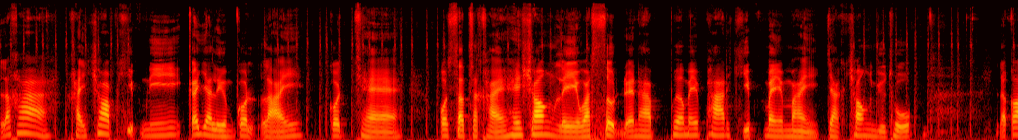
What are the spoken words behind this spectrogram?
แล้วค่ะใครชอบคลิปนี้ก็อย่าลืมกดไลค์กดแชร์ กด subscribe ให้ช่องเลวัดสุดด้วยนะครับ เพื่อไม่พลาดคลิปใหม่ๆ จากช่อง YouTube แล้วก็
